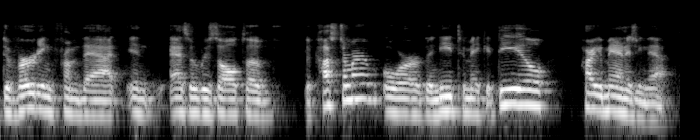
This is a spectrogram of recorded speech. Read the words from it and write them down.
diverting from that in as a result of the customer or the need to make a deal? How are you managing that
